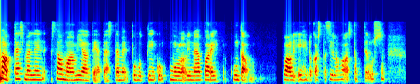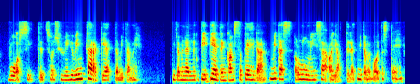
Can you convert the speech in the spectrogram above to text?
Mä oon täsmälleen samaa mieltä ja tästä me puhuttiin, kun mulla oli nämä pari kuntavaaliehdokasta silloin haastattelussa vuosi sitten, että se olisi hyvin, hyvin tärkeää, että mitä me, mitä me näiden niin pienten kanssa tehdään. Mitäs Lumi sä ajattelet, mitä me voitaisiin tehdä?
